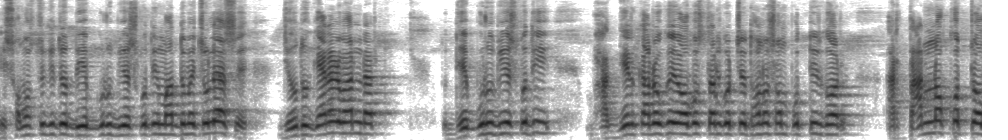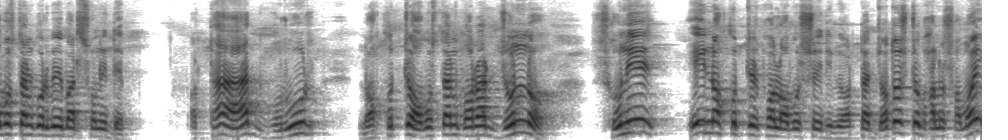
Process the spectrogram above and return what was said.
এ সমস্ত কিছু দেবগুরু বৃহস্পতির মাধ্যমে চলে আসে। যেহেতু জ্ঞানের ভাণ্ডার, তো দেবগুরু বৃহস্পতি ভাগ্যের কারক হয়ে অবস্থান করছে ধনসম্পত্তির ঘর, আর তার নক্ষত্র অবস্থান করবে এবার শনিদেব। অর্থাৎ গুরুর নক্ষত্রে অবস্থান করার জন্য শনির এই নক্ষত্রের ফল অবশ্যই দেবে। অর্থাৎ যথেষ্ট ভালো সময়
